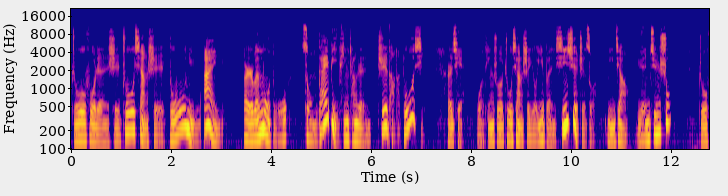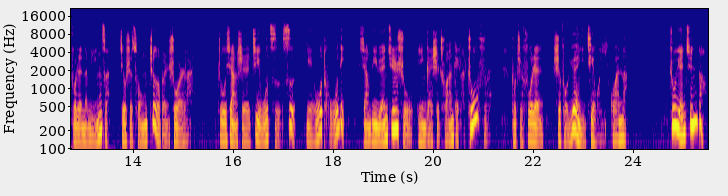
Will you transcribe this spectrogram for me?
朱夫人是朱相氏独女爱女，耳闻目睹，总该比平常人知道的多些。而且我听说朱相氏有一本心血之作，名叫《元君书》，朱夫人的名字就是从这本书而来。朱相氏既无子嗣，也无徒弟。”想必元君属应该是传给了朱夫人，不知夫人是否愿意借我一观呢？朱元君道：“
